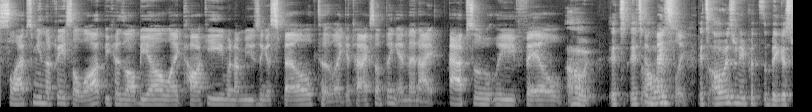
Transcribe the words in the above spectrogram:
slaps me in the face a lot because I'll be all like cocky when I'm using a spell to like attack something, and then I absolutely fail Oh, it's it's always immensely. it's always when you put the biggest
